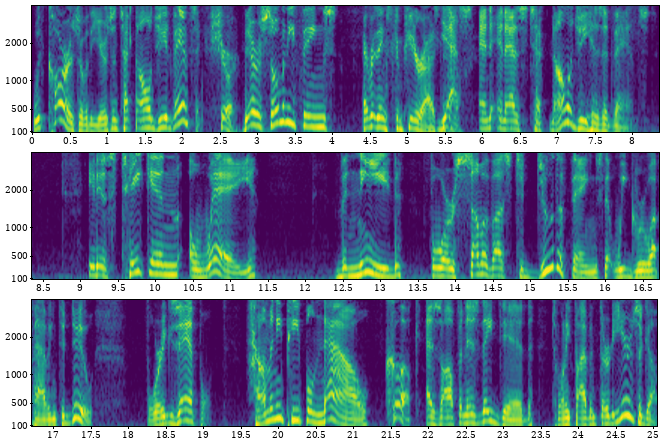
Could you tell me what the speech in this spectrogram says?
with cars over the years and technology advancing. Sure. There are so many things. Everything's computerized. now. Yes, and, and as technology has advanced, it has taken away the need for some of us to do the things that we grew up having to do. For example, how many people now cook as often as they did 25 and 30 years ago?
